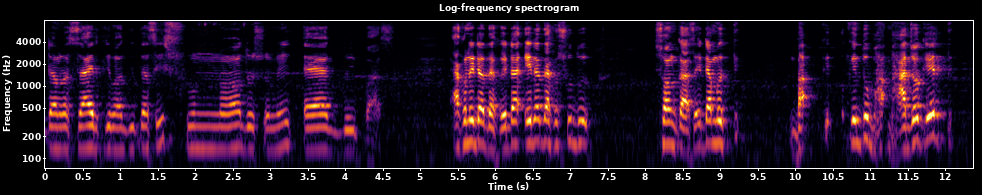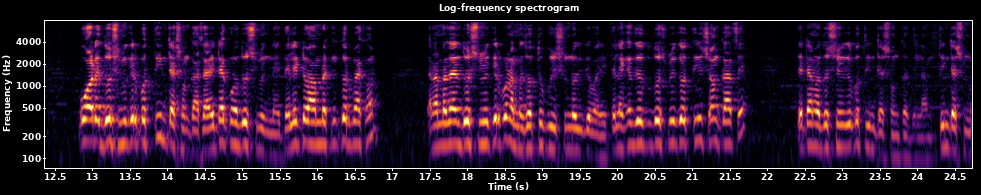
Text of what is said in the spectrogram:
এটা আমরা চার কি ভাগ দিতেছি? শূন্য দশমিক এক দুই পাঁচ। এখন এটা দেখো, এটা এটা দেখো শুধু সংখ্যা আছে। এটা আমরা কিন্তু ভাজকের পরে দশমিকের পর তিনটা সংখ্যা আছে, আর এটা কোনো দশমিক নাই। তাহলে এটাও আমরা কি করব এখন? কারণ আমরা জানি দশমিকের পর আমরা যত খুশি শূন্য দিতে পারি। তাহলে এখানে যেহেতু দশমিকের তিন সংখ্যা আছে তো এটা আমরা দশমিকের পর তিনটা সংখ্যা দিলাম, তিনটা শূন্য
